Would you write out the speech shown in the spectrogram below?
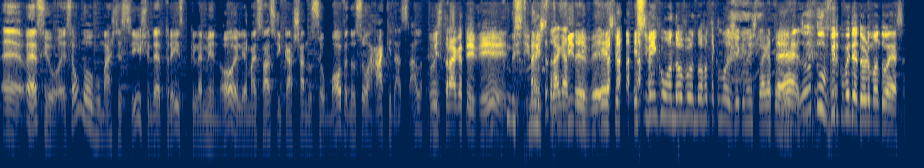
É, é, senhor, esse é o novo Master System, ele é 3, porque ele é menor, ele é mais fácil de encaixar no seu móvel, no seu rack da sala. Não estraga a TV. Não estraga a TV. Esse, vem- esse vem com uma nova, nova tecnologia que não estraga a TV. É, eu duvido que o vendedor não mandou essa.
